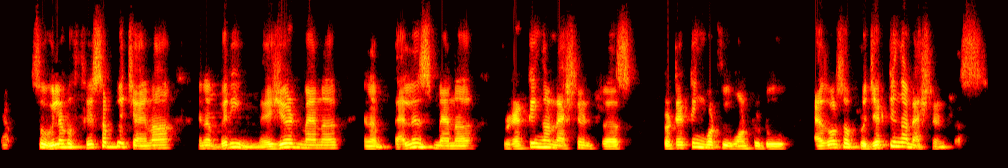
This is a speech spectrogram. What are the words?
Yep. So we'll have to face up to China in a very measured manner, in a balanced manner, protecting our national interests, protecting what we want to do, as also projecting our national interests.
